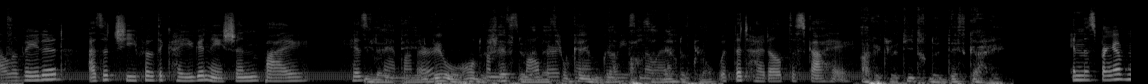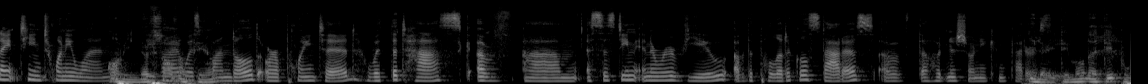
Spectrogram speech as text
elevated as a chief of the Cayuga Nation by his Il grandmother élevé au rang de from the chef de la small bear clan Cayuga Louise Miller mère de clan with the title Descahe. avec le titre de Descarré. In the spring of 1921, En Levi was bundled or appointed with the task of um, assisting in a review of the political status of the Haudenosaunee Confederacy. Il a été mandaté pour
